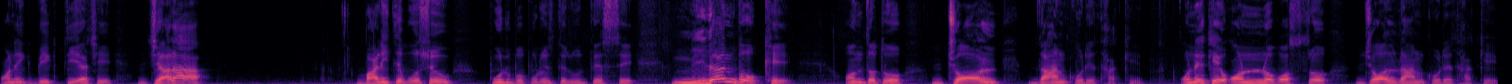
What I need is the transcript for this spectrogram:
অনেক ব্যক্তি আছে যারা বাড়িতে বসেও পূর্বপুরুষদের উদ্দেশ্যে নিদান পক্ষে অন্তত জল দান করে থাকে। অনেকে অন্ন, বস্ত্র, জল দান করে থাকে।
